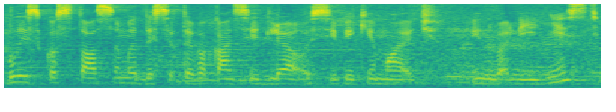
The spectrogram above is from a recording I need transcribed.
близько 170 вакансій для осіб, які мають інвалідність.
